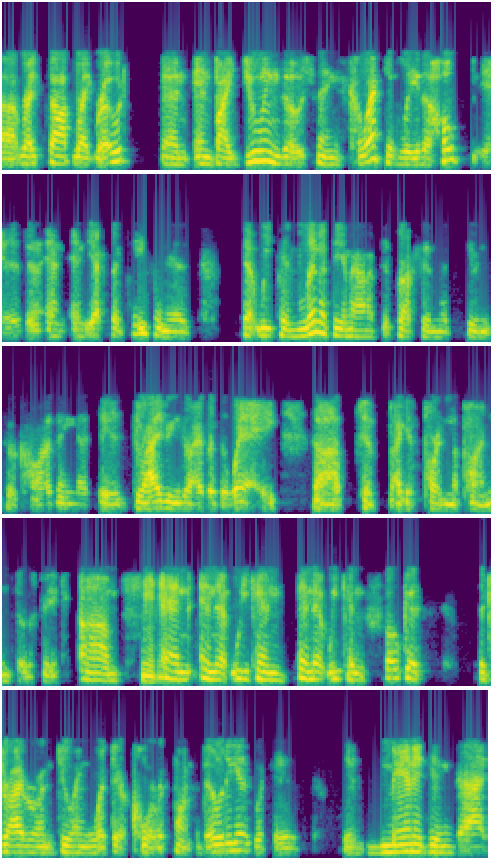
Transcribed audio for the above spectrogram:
uh, right stop, right road. And, and by doing those things collectively, the hope is, and, and, and the expectation is that we can limit the amount of disruption that students are causing that is driving drivers away, uh, to, I guess, pardon the pun, so to speak. Um, mm-hmm. and, and that we can, and that we can focus the driver on doing what their core responsibility is, which is, is managing that,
